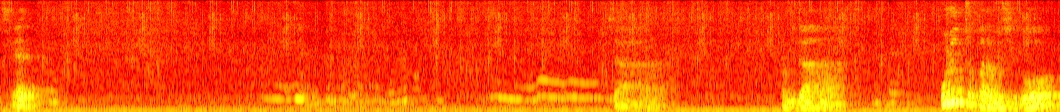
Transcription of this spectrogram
셋. 자 갑니다. 오른쪽 바라보시고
